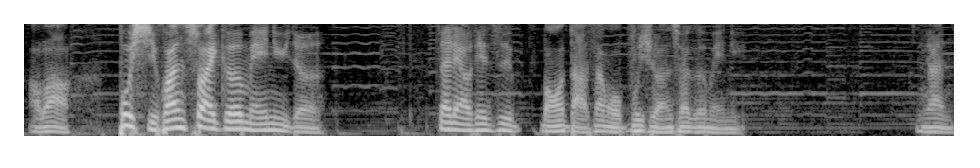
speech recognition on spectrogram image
好不好？不喜欢帅哥美女的，在聊天室帮我打上我不喜欢帅哥美女。你看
